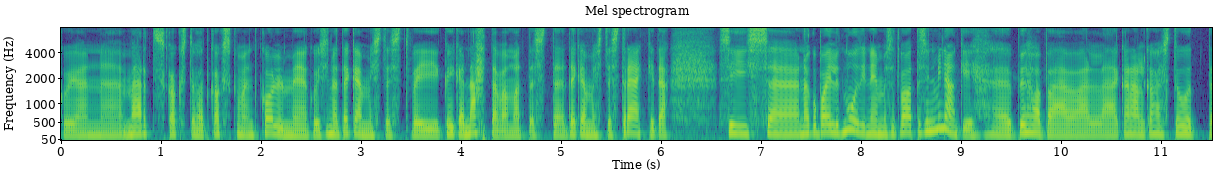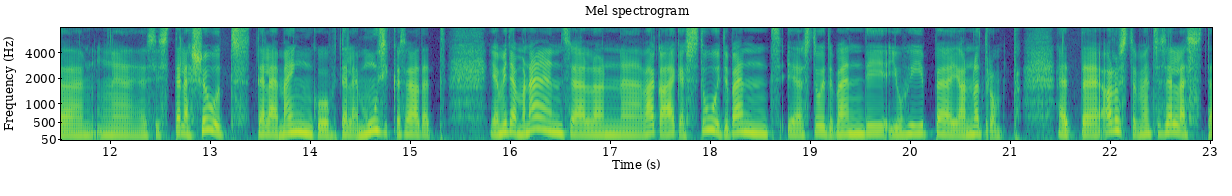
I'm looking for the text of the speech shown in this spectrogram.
kui on äh, märts kaks tuhat kakskümmend kolm ja kui sinu tegemistest või kõige nähtavamatest äh, tegemistest rääkida, siis nagu paljud muud inimesed, vaatasin minagi pühapäeval Kanal kahest uut siis teleshow'd, telemängu, telemuusikasaadet ja mida ma näen, seal on väga äge stuudiobänd ja stuudiobändi juhib Janno Trump. et alustame üldse sellest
